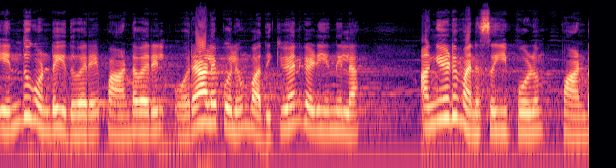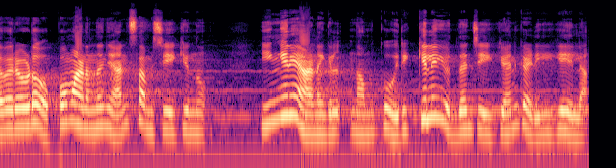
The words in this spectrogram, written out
എന്തുകൊണ്ട് ഇതുവരെ പാണ്ഡവരിൽ ഒരാളെ പോലും വധിക്കുവാൻ കഴിയുന്നില്ല? അങ്ങയുടെ മനസ്സ് ഇപ്പോഴും പാണ്ഡവരോട് ഒപ്പമാണെന്ന് ഞാൻ സംശയിക്കുന്നു. ഇങ്ങനെയാണെങ്കിൽ നമുക്ക് ഒരിക്കലും യുദ്ധം ചെയ്യിക്കുവാൻ കഴിയുകയില്ല.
